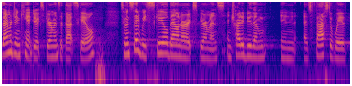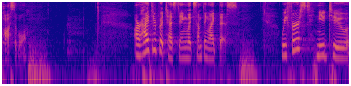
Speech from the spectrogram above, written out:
Zymergen can't do experiments at that scale, so instead we scale down our experiments and try to do them in as fast a way as possible. Our high throughput testing looks something like this. We first need to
